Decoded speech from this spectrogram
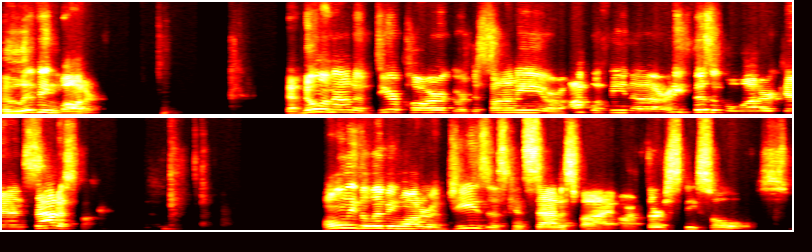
the living water that no amount of Deer Park or Dasani or Aquafina or any physical water can satisfy. Only the living water of Jesus can satisfy our thirsty souls.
